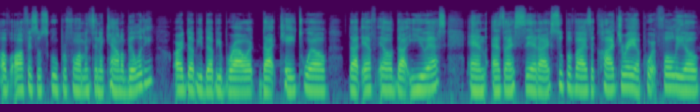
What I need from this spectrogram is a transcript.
of Office of School Performance and Accountability, or www.broward.k12.fl.us. And as I said, I supervise a cadre, a portfolio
